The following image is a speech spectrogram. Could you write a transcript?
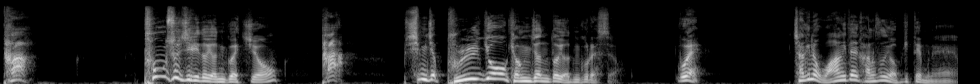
다 풍수지리도 연구했죠. 다 심지어 불교 경전도 연구를 했어요. 왜? 자기는 왕이 될 가능성이 없기 때문에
